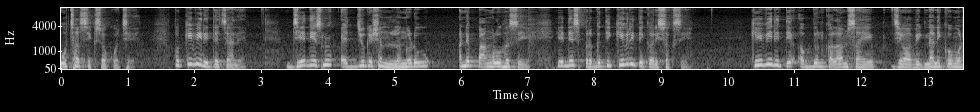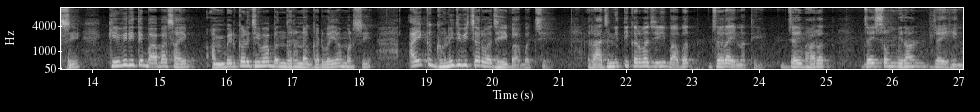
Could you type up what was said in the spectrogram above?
ઓછા શિક્ષકો છે. તો કેવી રીતે ચાલે? જે દેશનું એજ્યુકેશન લંગડું અને પાંગળું હશે, એ દેશ પ્રગતિ કેવી રીતે કરી શકશે? કેવી રીતે અબ્દુલ કલામ સાહેબ જેવા વૈજ્ઞાનિકો મળશે? કેવી રીતે બાબા સાહેબ આંબેડકર જેવા બંધારણના ઘડવૈયા મળશે? આ એક ઘણી જ વિચારવા જેવી બાબત છે. રાજનીતિ કરવા જેવી બાબત જરાય નથી. જય ભારત, જય સંવિધાન, જય હિન્દ.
